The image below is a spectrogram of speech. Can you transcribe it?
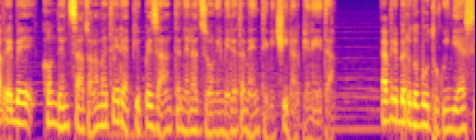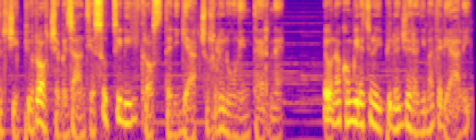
avrebbe condensato la materia più pesante nella zona immediatamente vicina al pianeta. Avrebbero dovuto quindi esserci più rocce pesanti e sottili croste di ghiaccio sulle lune interne e una combinazione più leggera di materiali,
